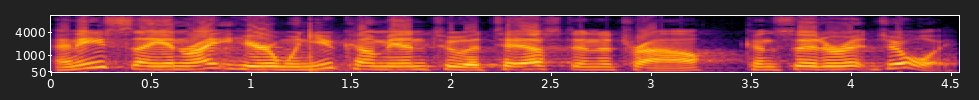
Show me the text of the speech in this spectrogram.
And he's saying right here, when you come into a test and a trial, consider it joy.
